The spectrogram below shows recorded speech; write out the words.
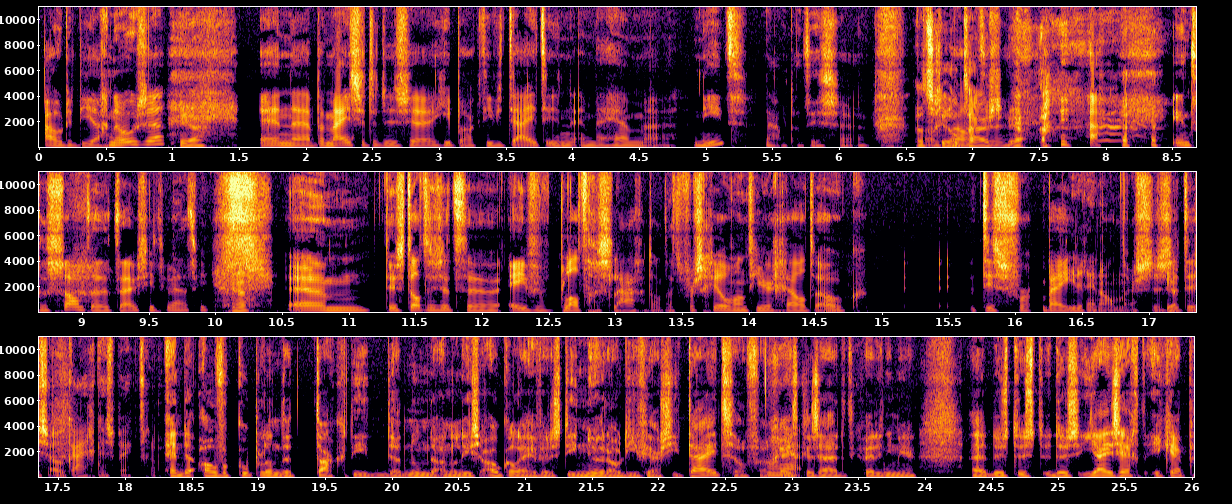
Oude diagnose. Ja. En eh, bij mij zit er dus eh, hyperactiviteit in en bij hem eh, niet. Nou, dat is. Dat scheelt thuis. Ja. interessante thuissituatie. Ja. Ehm, dus dat is het even platgeslagen dan. Het verschil, want hier geldt ook. Het is voor, bij iedereen anders. Dus Ja. het is ook eigenlijk een spectrum. En de overkoepelende tak, die, dat noemde Annelies ook al even. Dus die neurodiversiteit. Of. Geeske zei het, ik weet het niet meer. Dus, dus, dus jij zegt, ik heb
